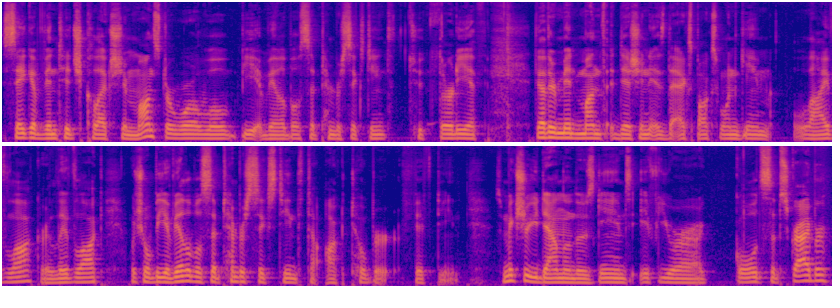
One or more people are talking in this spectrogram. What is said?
Sega Vintage Collection Monster World will be available September 16th to 30th. The other mid month edition is the Xbox One game Live Lock or Live Lock, which will be available September 16th to October 15th. So make sure you download those games if you are a gold subscriber.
